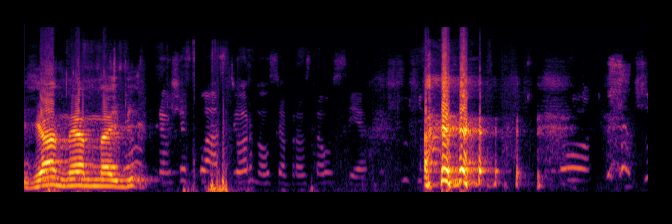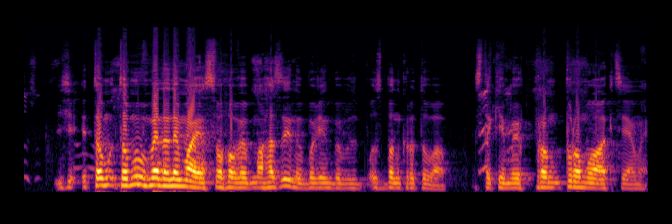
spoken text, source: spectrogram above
я не найбільш. Прям сейчас глаз дернулся просто у всех. О, Тому, тому в мене немає свого веб-магазину, бо він би збанкрутував з такими промо-акціями.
